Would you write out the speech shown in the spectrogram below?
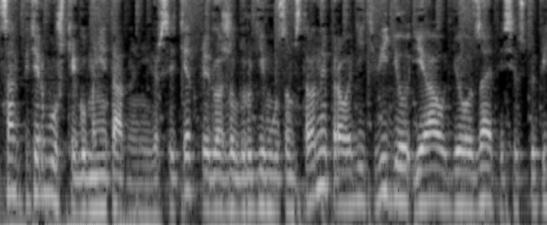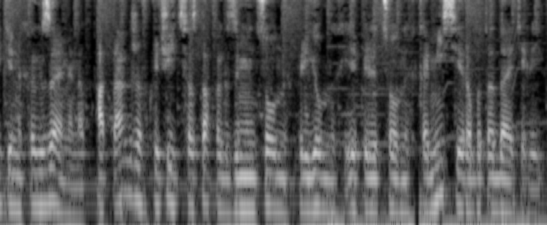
Санкт-Петербургский гуманитарный университет предложил другим вузам страны проводить видео и аудиозаписи вступительных экзаменов, а также включить в состав экзаменационных приемных и апелляционных комиссий работодателей.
